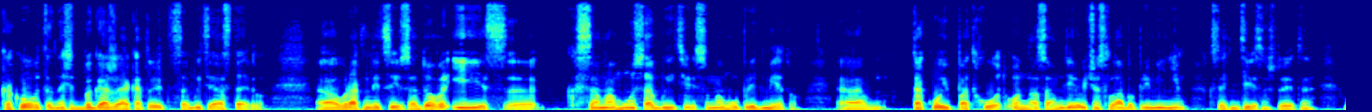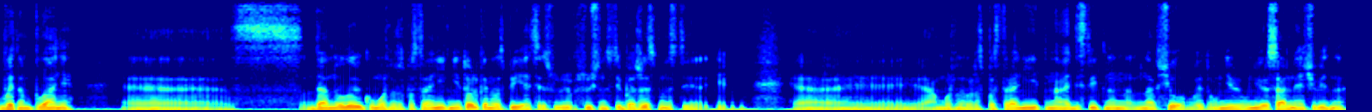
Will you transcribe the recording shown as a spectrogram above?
какого-то, значит, багажа, который это событие оставило. Э, Урак Митсиюсадовар. И с, э, к самому событию, самому предмету э, такой подход, он на самом деле очень слабо применим. Кстати, интересно, что это в этом плане э, данную логику можно распространить не только на восприятие су- сущности божественности, э, а можно распространить на действительно на, на все. Это уни- универсальная, очевидно,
